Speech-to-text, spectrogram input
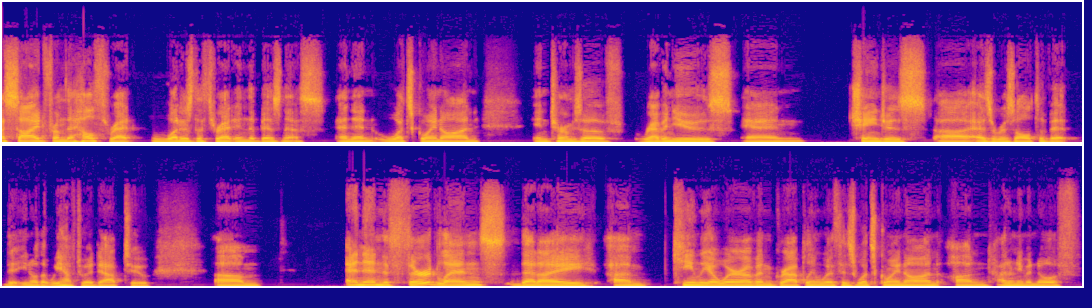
aside from the health threat, what is the threat in the business, and then what's going on in terms of revenues and changes uh, as a result of it that you know that we have to adapt to. Um, and then the third lens that I am keenly aware of and grappling with is what's going on on I don't even know if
